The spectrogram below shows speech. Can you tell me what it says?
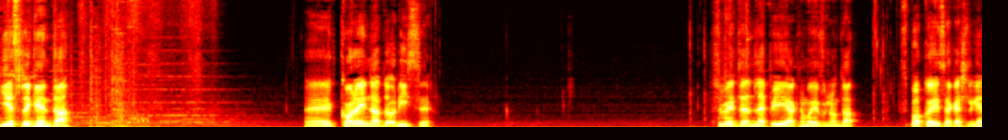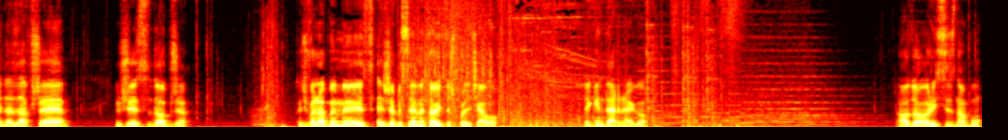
Jest legenda. Y, Kolejna do Risy. W sumie ten lepiej jak na moje wygląda. Spoko, jest jakaś legenda zawsze już jest dobrze. Choć wolałbym, y, żeby z eventowi coś poleciało. Legendarnego. O, do Orisy znowu.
